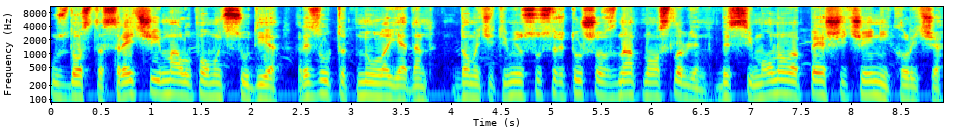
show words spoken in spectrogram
uz dosta sreće i malu pomoć sudija, rezultat 0-1. Domaći tim je u susret ušao znatno oslabljen, bez Simonova, Pešića i Nikolića.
